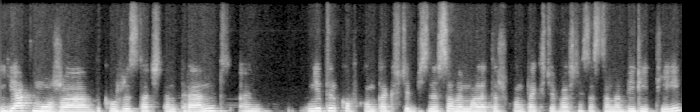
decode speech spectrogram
jak może wykorzystać ten trend, e, nie tylko w kontekście biznesowym, ale też w kontekście właśnie sustainability.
